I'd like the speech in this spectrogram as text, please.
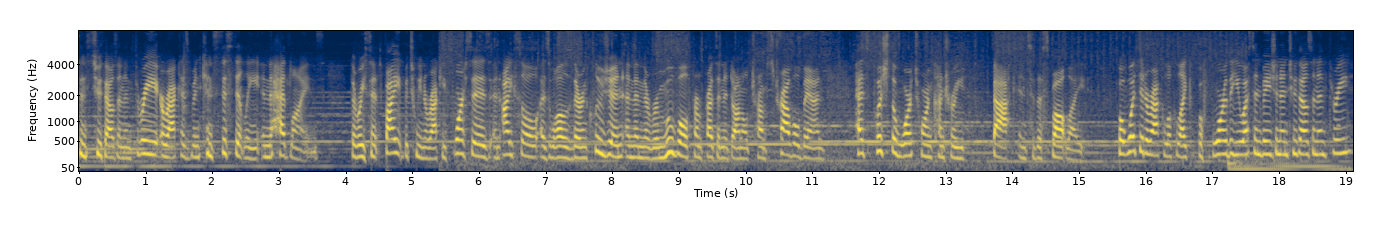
Since 2003, Iraq has been consistently in the headlines. The recent fight between Iraqi forces and ISIL, as well as their inclusion and then their removal from President Donald Trump's travel ban, has pushed the war-torn country back into the spotlight. But what did Iraq look like before the US invasion in 2003?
